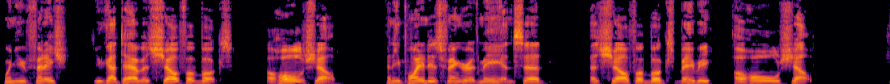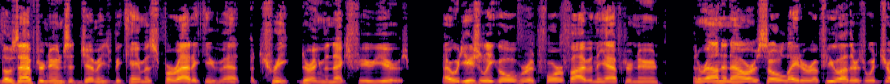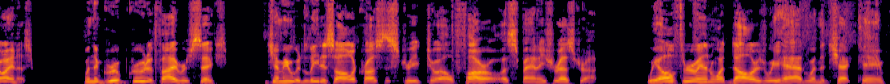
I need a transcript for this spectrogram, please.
When you finish, you got to have a shelf of books, a whole shelf. And he pointed his finger at me and said, A shelf of books, baby, a whole shelf. Those afternoons at Jimmy's became a sporadic event, a treat during the next few years. I would usually go over at four or five in the afternoon, and around an hour or so later a few others would join us. When the group grew to five or six, Jimmy would lead us all across the street to El Faro, a Spanish restaurant. We all threw in what dollars we had when the check came,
